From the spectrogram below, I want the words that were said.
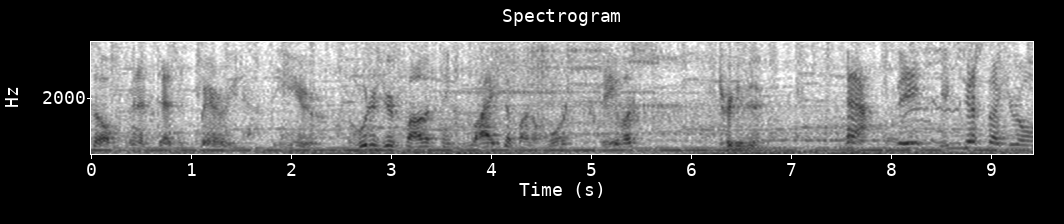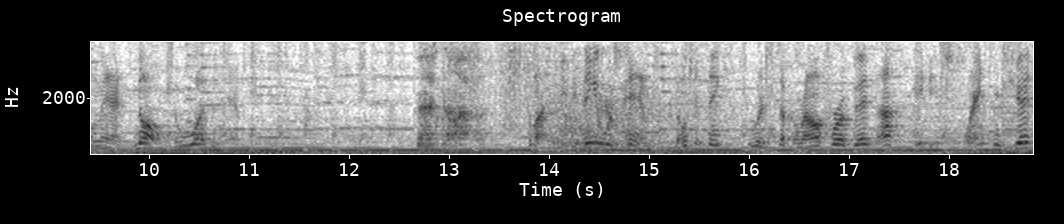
So, we're in a desert buried. To here. Who does your father think rides up on a horse to save us? Tricky Vic. Yeah, see? You're just like your old man. No, it wasn't him. That's not. Come on, if you think it was him, don't you think he would have stuck around for a bit, huh? Maybe explain some shit?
